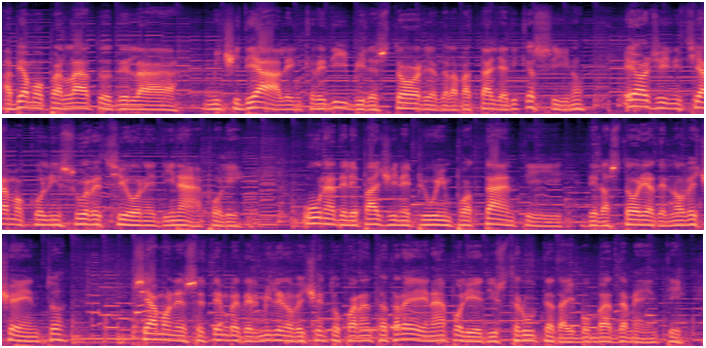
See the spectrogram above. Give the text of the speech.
Abbiamo parlato della micidiale, incredibile storia della battaglia di Cassino e oggi iniziamo con l'insurrezione di Napoli, una delle pagine più importanti della storia del Novecento. Siamo nel settembre del 1943 e Napoli è distrutta dai bombardamenti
